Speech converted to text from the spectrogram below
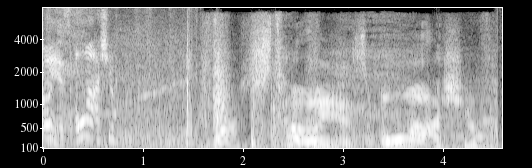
No patrz, co jest? O,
